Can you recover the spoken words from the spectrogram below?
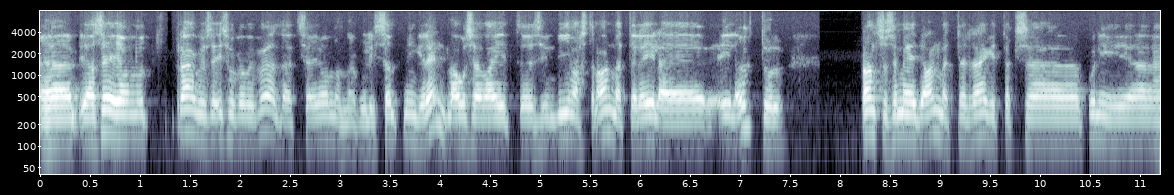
Ja see ei olnud praeguse seisuga võib öelda, et see ei olnud nagu lihtsalt mingi lendlause, vaid siin viimastel andmetel eile, eile õhtul äh, Prantsuse meedia andmetel räägitakse kuni äh,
